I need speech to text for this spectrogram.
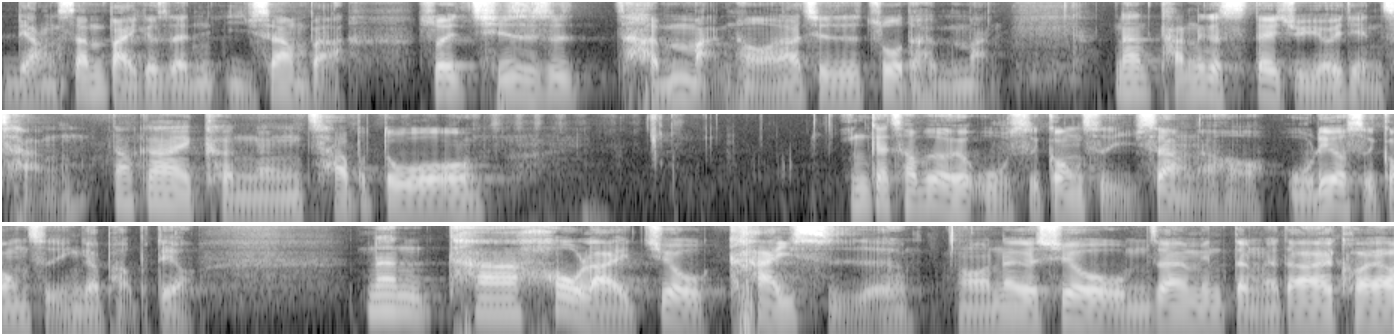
两三百个人以上吧，所以其实是很满哦，他其实做得很满。那他那个 stage 有一点长，大概可能差不多，应该差不多有五十公尺以上了哈，五六十公尺应该跑不掉。那他后来就开始了哦，那个秀我们在那边等了大概快要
